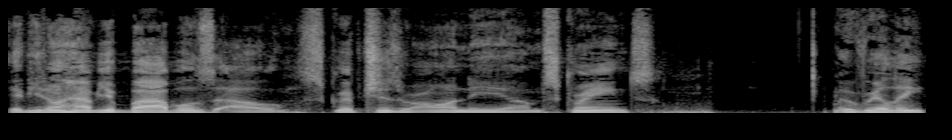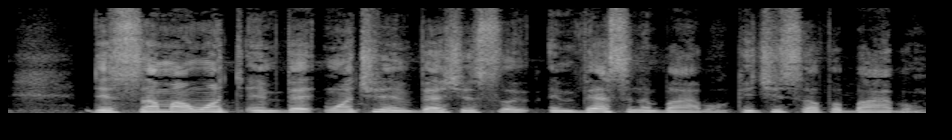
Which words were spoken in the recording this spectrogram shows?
if you don't have your Bibles, our scriptures are on the um, screens. But really, this summer, I want, inve- want you to invest, yourself, invest in the Bible. Get yourself a Bible.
